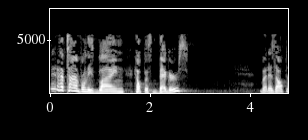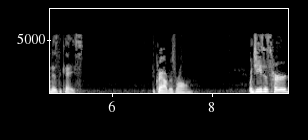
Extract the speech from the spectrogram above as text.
they didn't have time for these blind, helpless beggars. But as often is the case, the crowd was wrong. When Jesus heard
